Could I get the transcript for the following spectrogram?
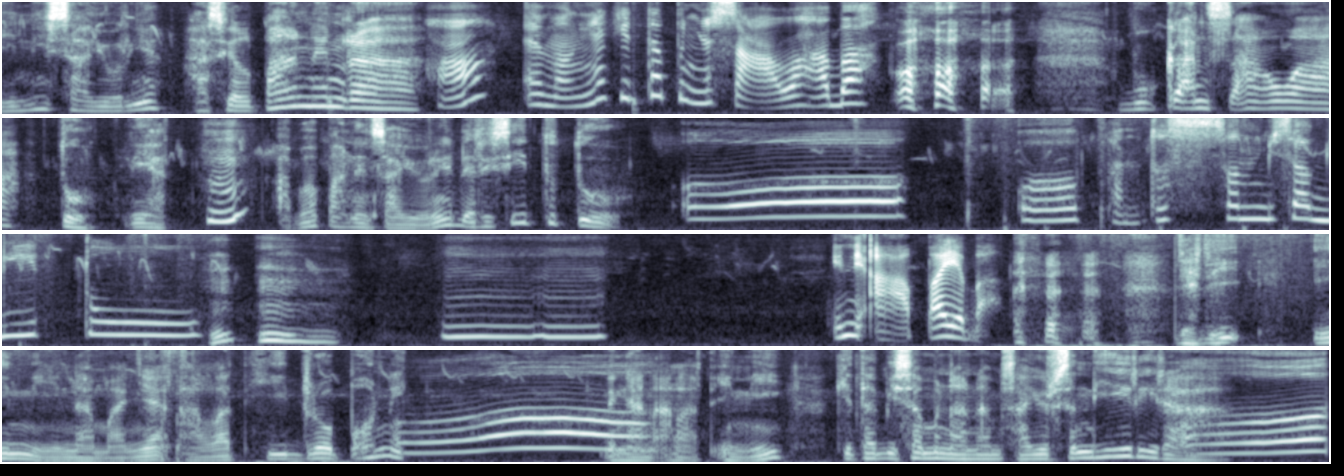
Ini sayurnya hasil panen, Ra. Hah? Emangnya kita punya sawah, Abah? Bukan sawah. Tuh, lihat. Hmm? Abah panen sayurnya dari situ tuh. Oh, oh, pantesan bisa gitu. Hmm-mm. Hmm, ini apa ya, Bah? Jadi ini namanya alat hidroponik. Oh, Dengan alat ini kita bisa menanam sayur sendiri, Ra. oh,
